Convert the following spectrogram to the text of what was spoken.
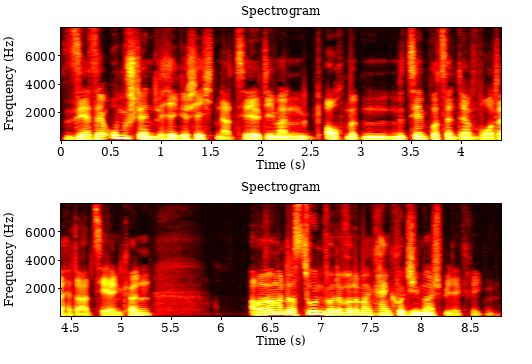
sehr, sehr umständliche Geschichten erzählt, die man auch mit, mit 10% der Worte hätte erzählen können. Aber wenn man das tun würde, würde man kein Kojima-Spiel kriegen.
